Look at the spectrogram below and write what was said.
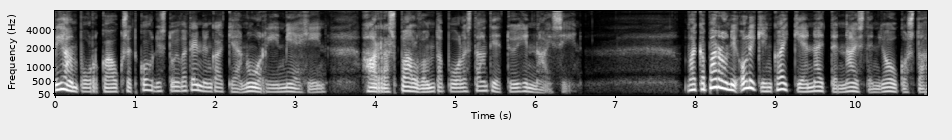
Vihanpurkaukset kohdistuivat ennen kaikkea nuoriin miehiin, harras palvonta puolestaan tiettyihin naisiin. Vaikka paroni olikin kaikkien näiden naisten joukosta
